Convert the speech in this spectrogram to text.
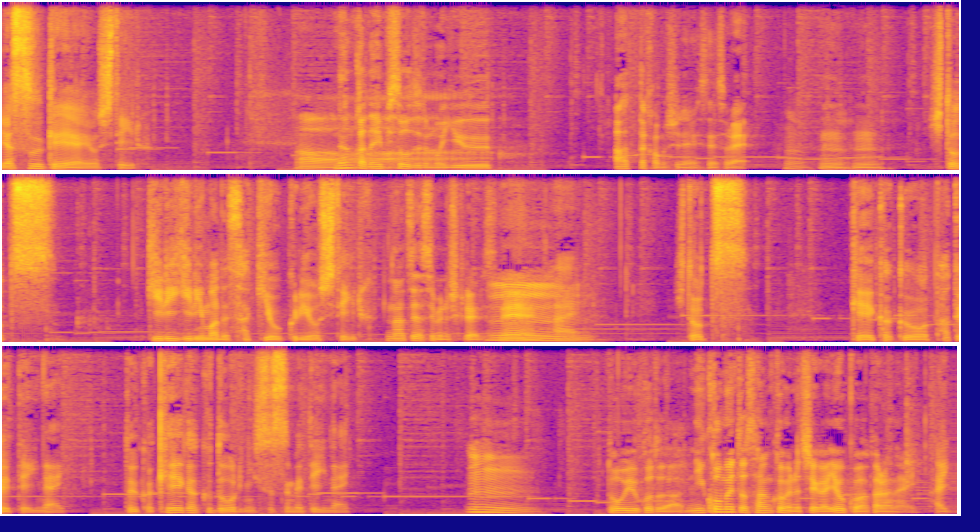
安請け合いをしている。あなんかのエピソードでも言うあったかもしれないですねそれ。うん。うんうん。1つギリギリまで先送りをしている。夏休みの宿題ですうねん。はい。1つ計画を立てていない。というか計画通りに進めていない。うん。どういうことだ？2個目と3個目の違いがよくわからない。はい、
